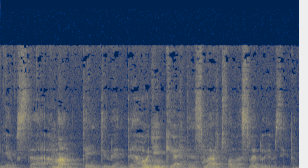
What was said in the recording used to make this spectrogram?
neustále. A mám tie inteligentné hodinky, aj ten smartfón a sledujem si to.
